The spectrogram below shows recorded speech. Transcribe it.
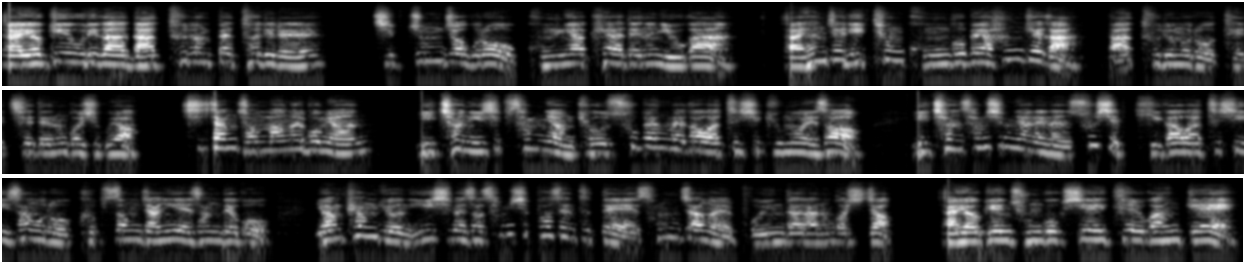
자, 여기 우리가 나트륨 배터리를 집중적으로 공략해야 되는 이유가 자, 현재 리튬 공급의 한계가 나트륨으로 대체되는 것이고요. 시장 전망을 보면 2023년 겨우 수백 메가와트시 규모에서 2030년에는 수십 기가와트시 이상으로 급성장이 예상되고 연평균 20에서 30%대의 성장을 보인다라는 것이죠. 자, 여기엔 중국 CATL과 함께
